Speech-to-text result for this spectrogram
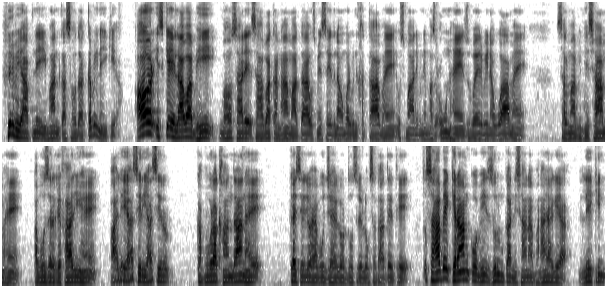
پھر بھی آپ نے ایمان کا سودا کبھی نہیں کیا۔ اور اس کے علاوہ بھی بہت سارے صحابہ کا نام آتا ہے۔ اس میں سیدنا عمر بن خطاب ہیں، عثمان بن مضعون ہیں، زبیر بن عوام ہیں، سلمہ بن حشام ہیں، ابو ذر غفاری ہیں، آل یاسر یاسر کا پورا خاندان ہے۔ کیسے جو ہے ابو جہل اور دوسرے لوگ ستاتے تھے۔ تو صحابہ کرام کو بھی ظلم کا نشانہ بنایا گیا، لیکن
